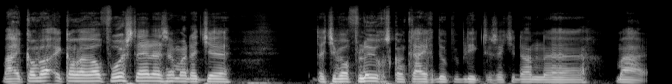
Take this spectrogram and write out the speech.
Maar ik kan, wel, ik kan me wel voorstellen, zeg maar, dat je, dat je wel vleugels kan krijgen door het publiek. Dus dat je dan, eh, maar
